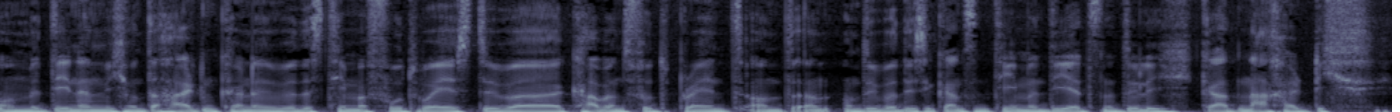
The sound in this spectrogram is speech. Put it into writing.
und mit denen mich unterhalten können über das Thema Food Waste, über Carbon Footprint und, und über diese ganzen Themen, die jetzt natürlich gerade nachhaltig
